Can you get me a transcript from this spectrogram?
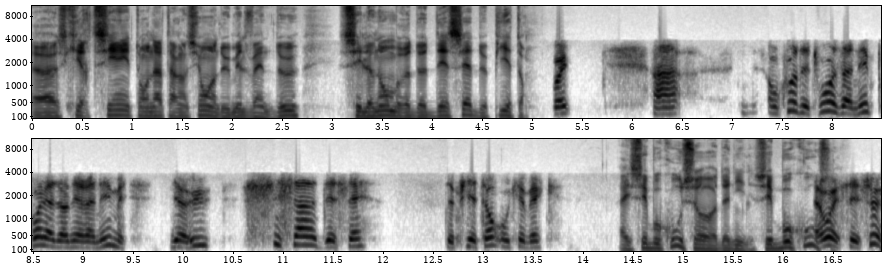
Euh, ce qui retient ton attention en 2022, c'est le nombre de décès de piétons. Oui. En- au cours des trois années, pas la dernière année, mais il y a eu 600 décès de piétons au Québec. Hey, c'est beaucoup, ça, Denis. C'est beaucoup. Ah oui, c'est sûr.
